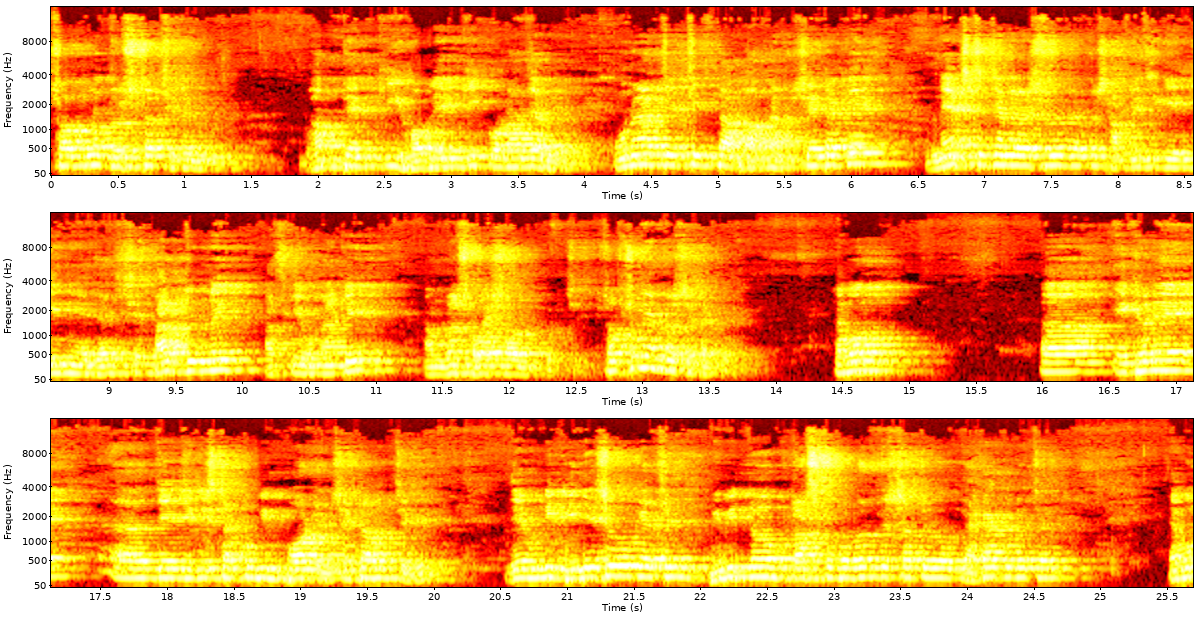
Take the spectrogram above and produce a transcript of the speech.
স্বপ্নদ্রষ্টা ছিলেন ভাবতেন কি হবে, কি করা যাবে ওনার যে চিন্তা ভাবনা সেটাকে নেক্সট জেনারেশনে যাতে সামনের দিকে এগিয়ে নিয়ে যায়, সে তার জন্যই আজকে ওনাকে আমরা সবাই স্মরণ করছি। সবসময় আমরা সেটা করি। এবং এখানে যে জিনিসটা খুব ইম্পর্টেন্ট সেটা হচ্ছে যে উনি বিদেশেও গেছেন, বিভিন্ন রাষ্ট্রপ্রধানদের সাথেও দেখা করেছেন, এবং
